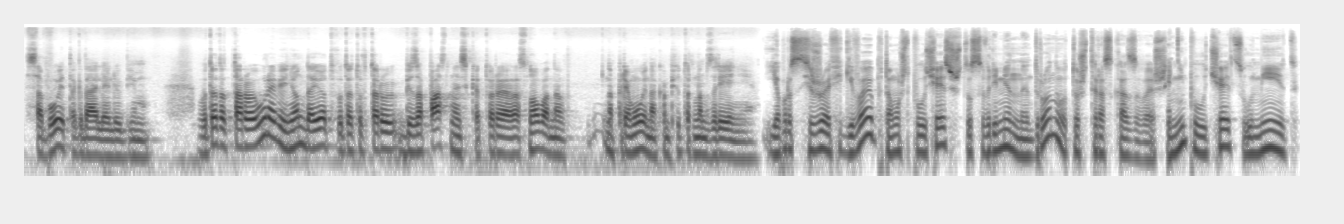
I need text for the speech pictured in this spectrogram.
собой и так далее любим. Вот этот второй уровень, он дает вот эту вторую безопасность, которая основана напрямую на компьютерном зрении. Я просто сижу офигеваю, потому что получается, что современные дроны, вот то, что ты рассказываешь, они, получается, умеют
